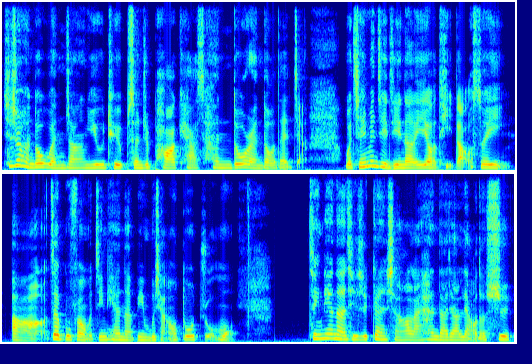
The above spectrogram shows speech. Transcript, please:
其实很多文章、YouTube 甚至 Podcast，很多人都有在讲。我前面几集呢也有提到，所以啊这部分我今天呢并不想要多琢磨。今天呢，其实更想要来和大家聊的是，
